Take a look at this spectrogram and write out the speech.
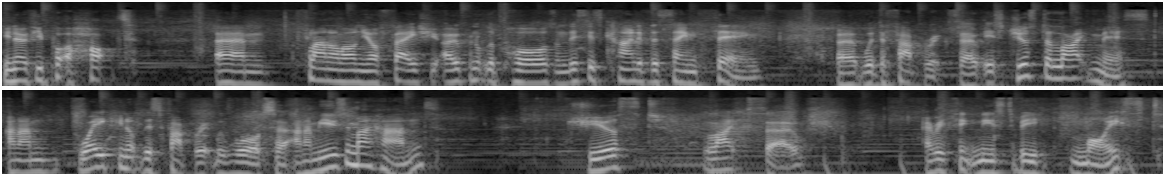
You know, if you put a hot um, flannel on your face, you open up the pores, and this is kind of the same thing uh, with the fabric. So it's just a light mist and I'm waking up this fabric with water and I'm using my hand just like so. Everything needs to be moist,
